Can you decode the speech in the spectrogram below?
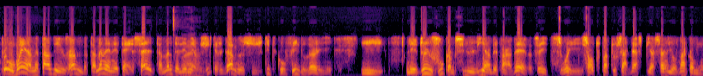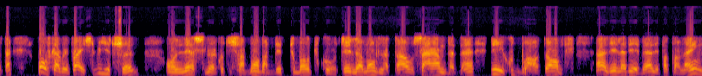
Puis au moins, en mettant des jeunes, ben, t'amènes une étincelle, t'amènes de l'énergie. Tu regardes le Suzuki et Kofi, là, les deux jouent comme si lui en dépendait. Tu vois, ils sont tout partout sa baisse, puis il y a comme autant. Pauvre Carey Price, lui, il est tout seul. On le laisse, là, écoute, il se fait bombarder de tout bas, de tout côté. Le monde le tasse, ça rentre dedans, des coups de bâton. Ah, les, la des belles, pas de problème.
